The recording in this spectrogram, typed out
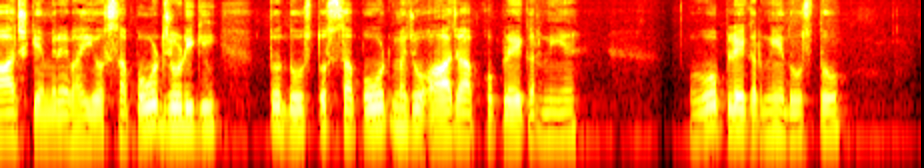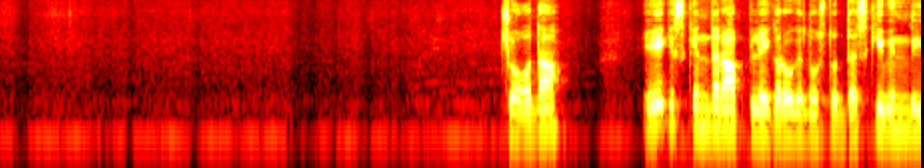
आज के मेरे भाइयों सपोर्ट जोड़ी की तो दोस्तों सपोर्ट में जो आज आपको प्ले करनी है, वो प्ले करनी है दोस्तों चौदह। एक इसके अंदर आप प्ले करोगे दोस्तों दस की बिंदी।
